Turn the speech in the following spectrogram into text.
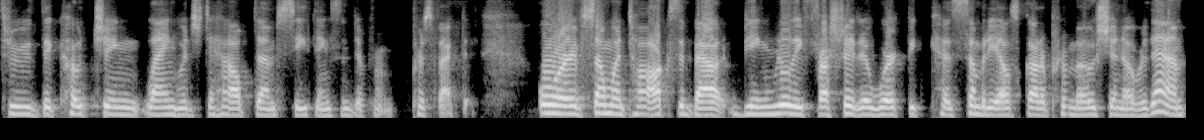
through the coaching language to help them see things in different perspective. Or if someone talks about being really frustrated at work because somebody else got a promotion over them,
